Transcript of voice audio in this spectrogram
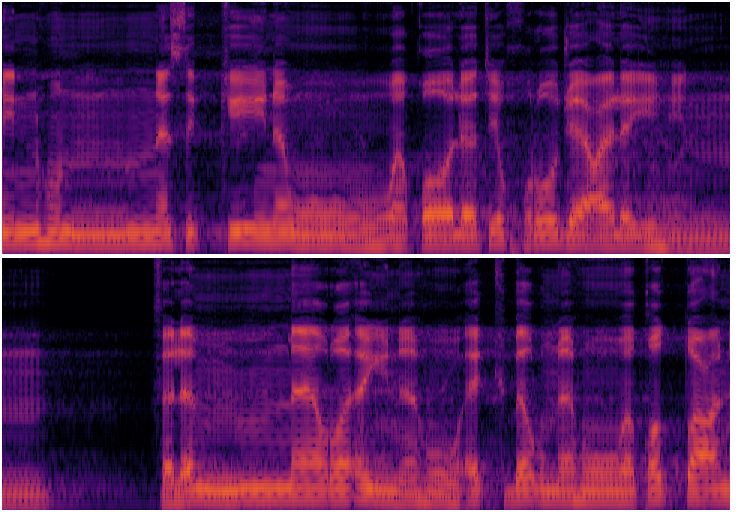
منهن سكينا وقالت اخرج عليهن. فلما رأينه أكبرنه وقطعن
